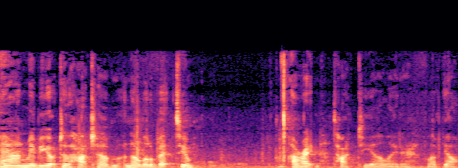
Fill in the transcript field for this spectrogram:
and maybe go to the hot tub in a little bit too. All right, talk to you later. Love y'all.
